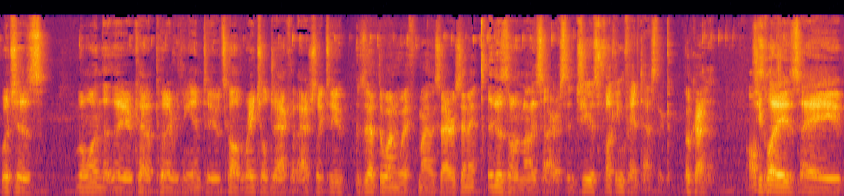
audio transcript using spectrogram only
which is the one that they kind of put everything into. It's called Rachel, Jack, and Ashley 2. Is that the one with Miley Cyrus in it? It is on Miley Cyrus, and she is fucking fantastic. Okay. She plays a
